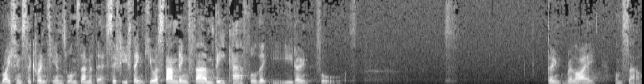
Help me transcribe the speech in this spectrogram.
writing to the Corinthians warns them of this. If you think you are standing firm, be careful that you don't fall. Don't rely on self.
